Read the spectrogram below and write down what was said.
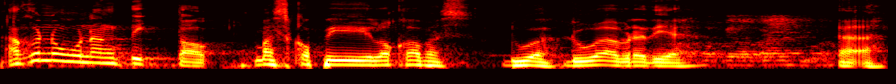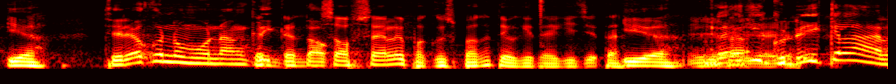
aku nemu nang TikTok. Mas kopi loka mas, dua. Dua berarti ya? Iya. Jadi aku nemu nang Gendeng TikTok. soft sell bagus banget ya kita Cita. Iya. Enggak, ini kudu iklan.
